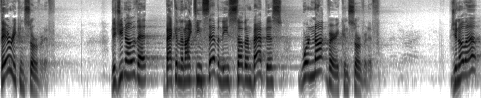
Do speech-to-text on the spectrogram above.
Very conservative. Did you know that back in the 1970s, Southern Baptists were not very conservative? Did you know that?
